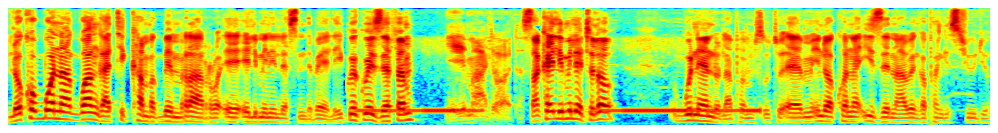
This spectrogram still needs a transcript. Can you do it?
lokho kubona kwangathi kuhamba kube mraro eh, elimini lesindebele. Ikwekwezi fm ye madoda. Sakha ilimi lethu lo? Kunendo lapha msuthu. Um into yakhona ize nawe ngapha ngestudio.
